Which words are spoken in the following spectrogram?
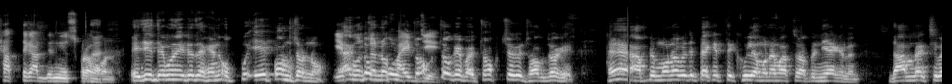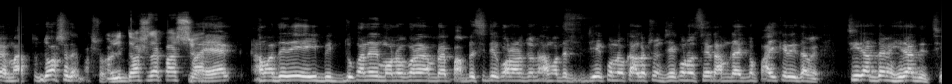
সাত থেকে আট দিন ইউজ করা ফোন এই যে যেমন এটা দেখেন ওপো এ পঞ্চান্ন। চকচকে ভাই চকচকে ঝকঝকে। হ্যাঁ আপনি মনে হবে যে প্যাকেট থেকে খুলে মনে হয় মাত্র আপনি নিয়ে গেলেন। দাম রাখছি ভাই মাত্র দশ হাজার পাঁচশো দশ হাজার পাঁচশো। এক আমাদের এই দোকানের মনে করেন আমরা পাবলিসিটি করার জন্য আমাদের যে কোনো কালেকশন যে কোনো সেট আমরা একদম পাইকারি দামে চিরার দামে হীরা দিচ্ছি।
